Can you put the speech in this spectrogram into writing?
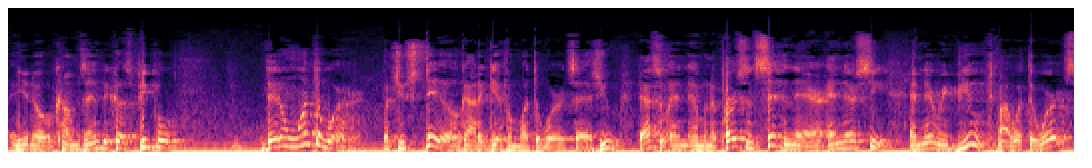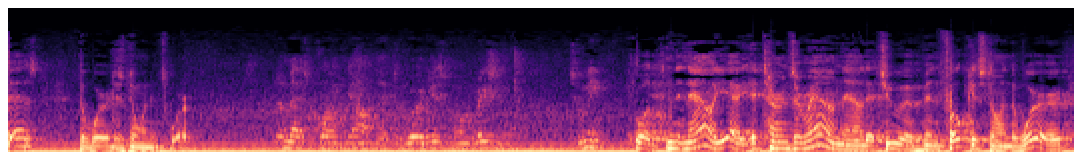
you know, comes in because people they don't want the word, but you still got to give them what the word says. You that's and, and when a person's sitting there in their seat and they're rebuked by what the word says, the word is doing its work. Let me point out that the word is motivational to me. Well, now, yeah, it turns around now that you have been focused on the Word,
